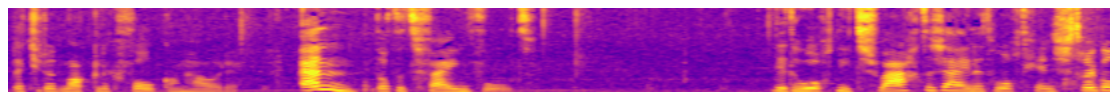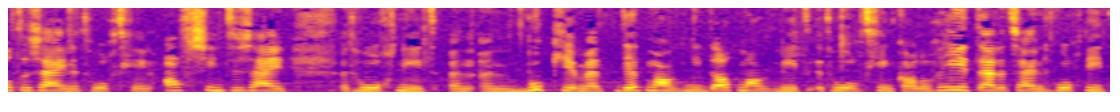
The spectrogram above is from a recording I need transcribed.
dat je het makkelijk vol kan houden. En dat het fijn voelt. Dit hoort niet zwaar te zijn. Het hoort geen struggle te zijn. Het hoort geen afzien te zijn. Het hoort niet een, een boekje met dit mag ik niet, dat mag niet. Het hoort geen calorieën tellen te zijn. Het hoort, niet,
